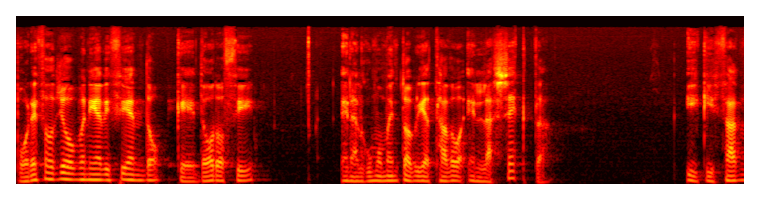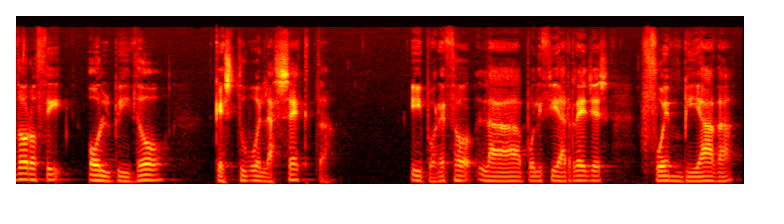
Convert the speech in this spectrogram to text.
Por eso yo venía diciendo que Dorothy en algún momento habría estado en la secta. Y quizás Dorothy olvidó que estuvo en la secta. Y por eso la policía Reyes fue enviada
